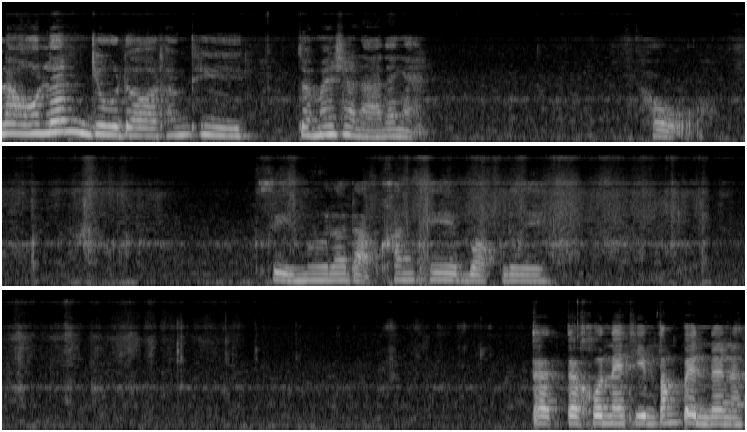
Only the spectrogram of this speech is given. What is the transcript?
เราเล่นยูดอทั้งทีจะไม่ชนะได้ไงโหฝีมือระดับขั้นเทพบอกเลยแต่แต่คนในทีมต้องเป็นด้วยนะ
